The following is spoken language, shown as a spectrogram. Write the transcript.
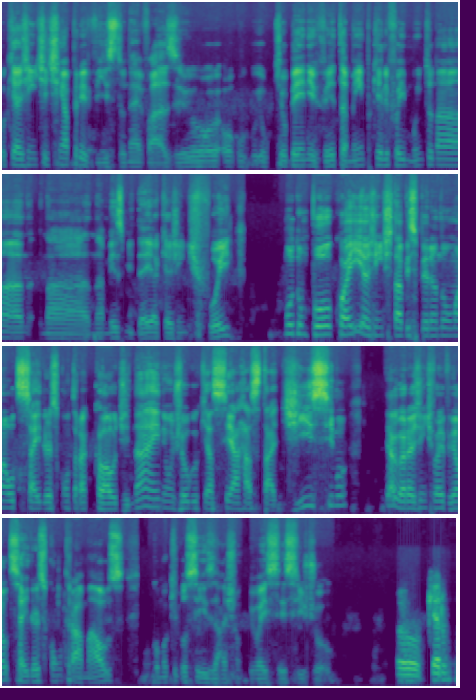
o que a gente tinha previsto, né, Vaz? O, o, o, que o BNV também, porque ele foi muito na, na, na mesma ideia que a gente foi, muda um pouco aí. A gente estava esperando um Outsiders contra Cloud9, um jogo que ia ser arrastadíssimo. E agora a gente vai ver Outsiders contra Mouse. Como que vocês acham que vai ser esse jogo? Eu quero,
